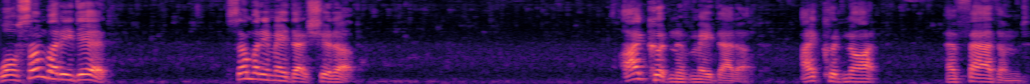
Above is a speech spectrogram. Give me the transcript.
Well, somebody did. Somebody made that shit up. I couldn't have made that up. I could not have fathomed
